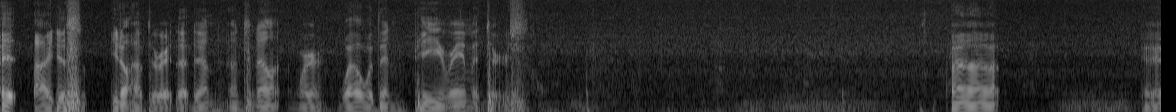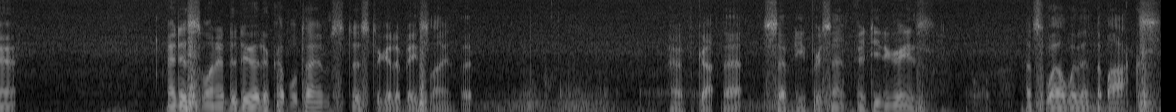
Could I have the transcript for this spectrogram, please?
It, I just, you don't have to write that down. Antonella, we're well within parameters. I just wanted to do it a couple times just to get a baseline, but I've got that 70% 50 degrees. That's well within the box.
